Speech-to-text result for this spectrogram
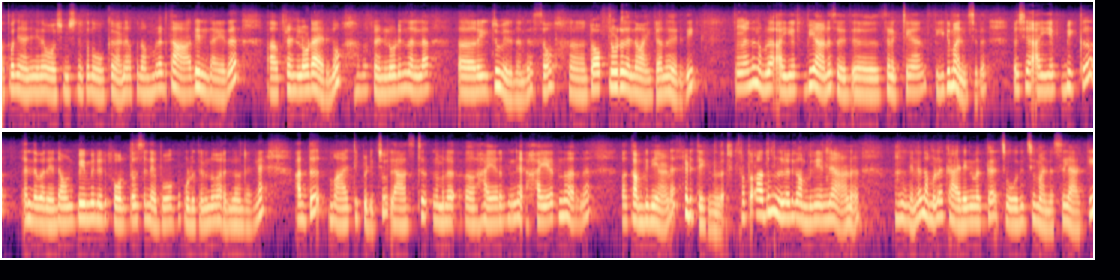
അപ്പോൾ ഞാനിങ്ങനെ വാഷിംഗ് മെഷീനൊക്കെ നോക്കുകയാണ്. അപ്പോൾ നമ്മുടെ അടുത്ത് ആദ്യം ഉണ്ടായത് ഫ്രണ്ട് ലോഡായിരുന്നു അപ്പോൾ ഫ്രണ്ട് ലോഡിന് നല്ല റേറ്റും വരുന്നുണ്ട്. സോ ടോപ്പ് ലോഡ് തന്നെ വാങ്ങിക്കാമെന്ന് കരുതി. അങ്ങനെ നമ്മൾ ഐ എഫ് ബി ആണ് സെലക്ട് ചെയ്യാൻ തീരുമാനിച്ചത്. പക്ഷേ ഐ എഫ് ബിക്ക് എന്താ പറയുക ഡൗൺ പേയ്മെന്റ് ഒരു ഫോർ തൗസൻഡ് എബോവ് ഒക്കെ കൊടുക്കണം എന്ന് പറഞ്ഞതുകൊണ്ട് തന്നെ അത് മാറ്റി പിടിച്ചു ലാസ്റ്റ് നമ്മൾ ഹയറിന് ഹയർ എന്ന് പറഞ്ഞ കമ്പനിയാണ് എടുത്തേക്കുന്നത്. അപ്പോൾ അതും നല്ലൊരു കമ്പനി തന്നെയാണ്. അങ്ങനെ നമ്മൾ കാര്യങ്ങളൊക്കെ ചോദിച്ച് മനസ്സിലാക്കി.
